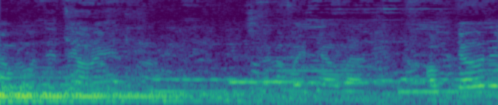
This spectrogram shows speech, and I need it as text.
Nào mua xin chào đấy. Cái là mấy chào mà. Học chớ đi.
